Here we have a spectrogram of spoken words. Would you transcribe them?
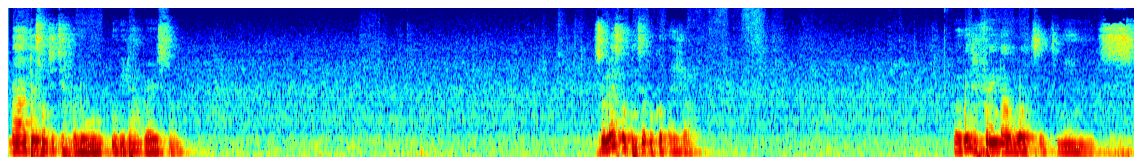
But I just want you to follow. We'll, we'll be done very soon. So let's open the book of Ezra. We're going to find out what it means.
